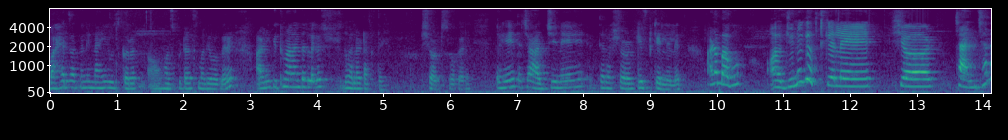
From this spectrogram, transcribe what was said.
बाहेर जाताना नाही यूज करत हॉस्पिटल्समध्ये वगैरे. आणि तिथून आल्यानंतर लगेच धुवायला टाकते शर्ट्स वगैरे. तर हे त्याच्या आजीने त्याला शर्ट गिफ्ट केलेले आहेत. आणि बाबू आजीने गिफ्ट केले. शर्ट छान छान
